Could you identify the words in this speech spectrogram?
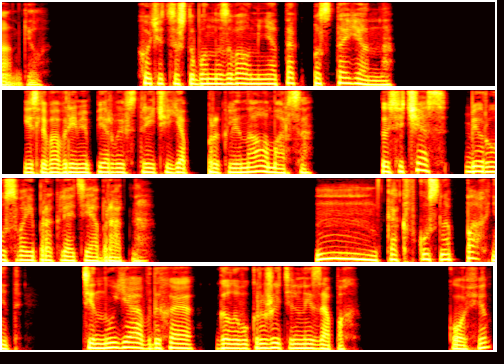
Ангел. Хочется, чтобы он называл меня так постоянно. Если во время первой встречи я проклинала Марса, то сейчас беру свои проклятия обратно. Ммм, как вкусно пахнет. Тяну я, вдыхая головокружительный запах. Кофе,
